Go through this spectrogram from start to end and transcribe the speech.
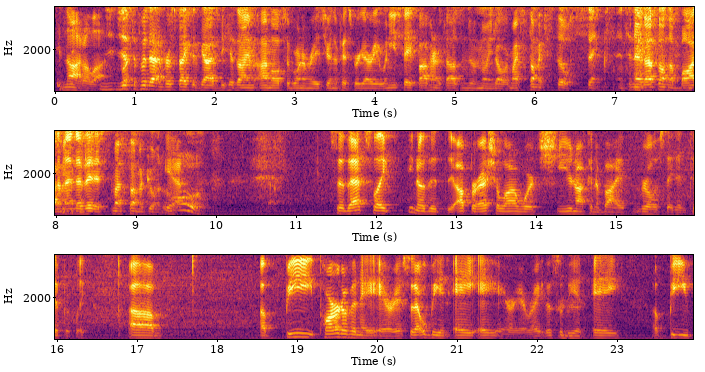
It's- not a lot. Just to put that in perspective, guys, because I'm I'm also born and raised here in the Pittsburgh area. When you say five hundred thousand to a million dollar, my stomach still sinks. And to know that's on the bottom end of it, it's my stomach going. Yeah. Ooh. So, So that's like you know the, the upper echelon where you're not going to buy real estate in typically. Um, a B part of an A area, so that would be an AA area, right? This would be an A, a B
